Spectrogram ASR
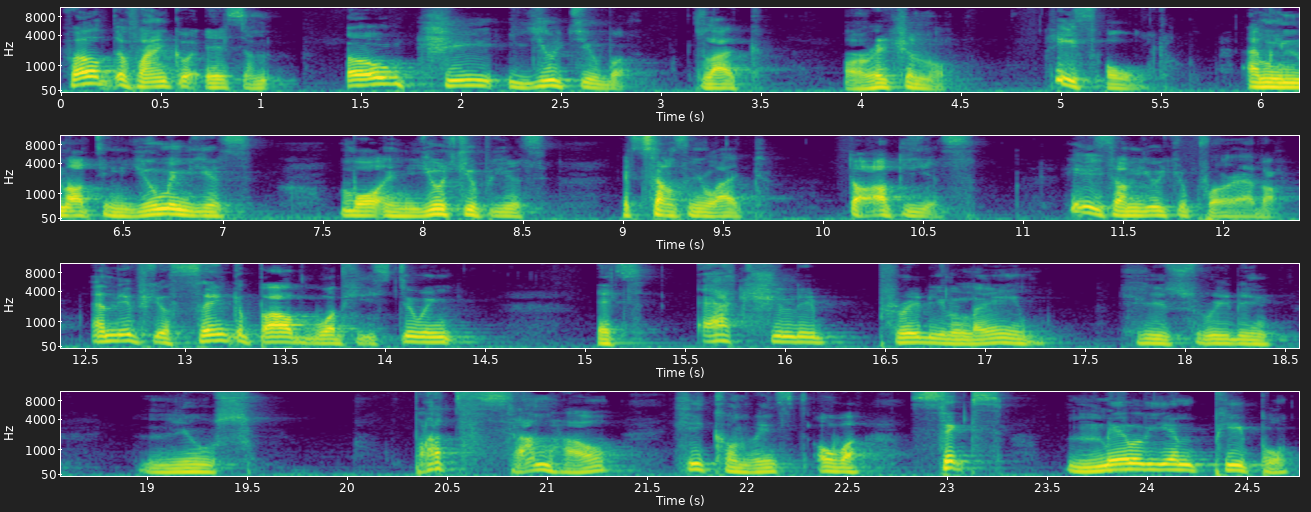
Philip DeFranco is an OG YouTuber, like original. He's old. I mean, not in human years, more in YouTube years. It's something like dog years. He's on YouTube forever. And if you think about what he's doing, it's actually pretty lame. He's reading news. But somehow he convinced over 6 million people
